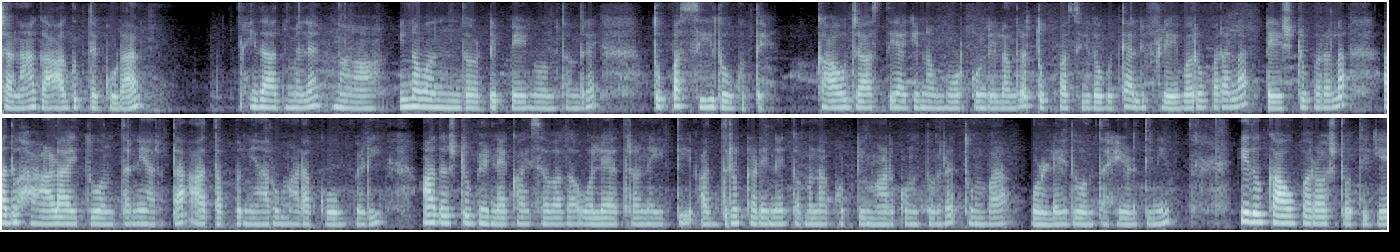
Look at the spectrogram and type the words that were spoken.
ಚೆನ್ನಾಗಿ ಆಗುತ್ತೆ ಕೂಡ. ಇದಾದಮೇಲೆ ಇನ್ನೂ ಒಂದು ಟಿಪ್ ಏನು ಅಂತಂದರೆ, ತುಪ್ಪ ಸೀದೋಗುತ್ತೆ. ಕಾವು ಜಾಸ್ತಿಯಾಗಿ ನಾವು ನೋಡ್ಕೊಂಡಿಲ್ಲ ಅಂದರೆ ತುಪ್ಪ ಸೀದೋಗುತ್ತೆ. ಅಲ್ಲಿ ಫ್ಲೇವರು ಬರಲ್ಲ, ಟೇಸ್ಟು ಬರಲ್ಲ. ಅದು ಹಾಳಾಯಿತು ಅಂತಲೇ ಅರ್ಥ. ಆ ತಪ್ಪನ್ನು ಯಾರೂ ಮಾಡೋಕ್ಕೆ ಹೋಗಬೇಡಿ. ಆದಷ್ಟು ಬೆಣ್ಣೆ ಕಾಯಿಸೋವಾಗ ಒಲೆ ಹತ್ರನೇ ಇಟ್ಟು ಅದ್ರ ಕಡೆನೇ ಗಮನ ಕೊಟ್ಟು ಮಾಡ್ಕೊಳ್ತು ಅಂದರೆ ತುಂಬ ಒಳ್ಳೆಯದು ಅಂತ ಹೇಳ್ತೀನಿ. ಇದು ಕಾವು ಬರೋ ಅಷ್ಟೊತ್ತಿಗೆ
